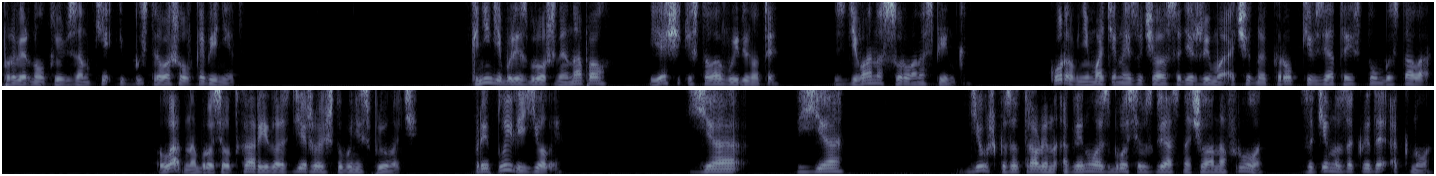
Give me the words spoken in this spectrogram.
провернул ключ в замке и быстро вошел в кабинет. Книги были сброшены на пол, ящики стола выдвинуты, с дивана сорвана спинка. Кора внимательно изучала содержимое очередной коробки, взятой из тумбы стола. «Ладно», — бросил Тхар, едва сдерживаясь, чтобы не сплюнуть. «Приплыли, елы». «Я... я...» Девушка затравленно оглянулась, бросив взгляд сначала на Фрола, затем на закрытое окно,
